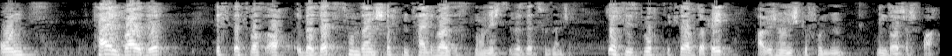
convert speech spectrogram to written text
und teilweise ist etwas auch übersetzt von seinen Schriften, teilweise ist noch nichts übersetzt von seinen Schriften. Durch dieses Buch Kitab Tawhid habe ich noch nicht gefunden in deutscher Sprache.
